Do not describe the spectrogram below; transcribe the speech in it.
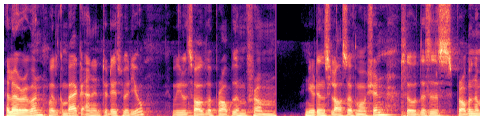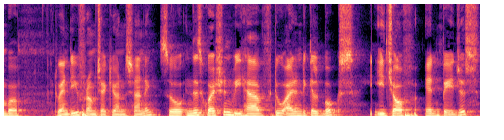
Hello everyone, welcome back and in today's video we will solve a problem from Newton's laws of motion. So this is problem number 20 from Check Your Understanding. So in this question we have two identical books each of n pages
